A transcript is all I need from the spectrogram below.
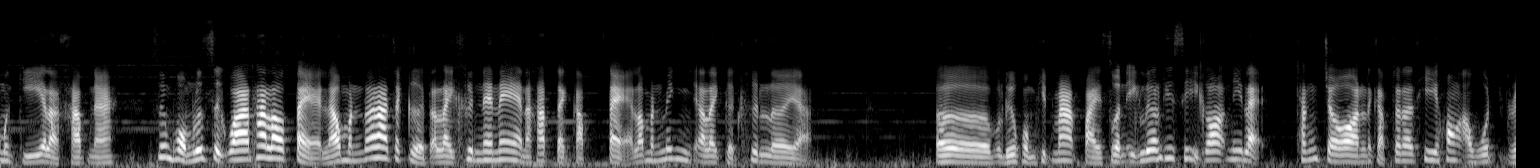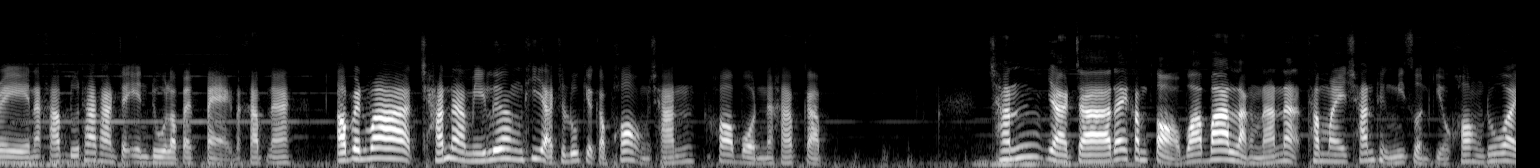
เมื่อกี้แหละครับนะ ซึ่งผมรู้สึกว่าถ้าเราแตะแล้วมันน่าจะเกิดอะไรขึ้นแน่ๆนะครับ แต่กับแตะแล้วมันไม่มีอะไรเกิดขึ้นเลยอะ เออหรือผมคิดมากไป ส่วนอีกเรื่องที่ 4 ก็นี่แหละ ทั้งจอห์นกับเจ้าหน้าที่ห้องอาวุธเรนะครับ ดูท่าทางจะเอ็นดูเราแปลกๆนะครับนะ เอาเป็นว่าฉันน่ะมีเรื่องที่อยากจะรู้เกี่ยวกับพ่อของฉันข้อบนนะครับกับฉันอยากจะได้คำตอบว่าบ้านหลังนั้นอะทำไมฉันถึงมีส่วนเกี่ยวข้องด้วย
